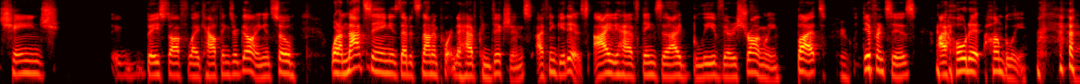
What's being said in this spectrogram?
change based off like how things are going and so what i'm not saying is that it's not important to have convictions i think it is i have things that i believe very strongly but True. the difference is i hold it humbly yeah.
